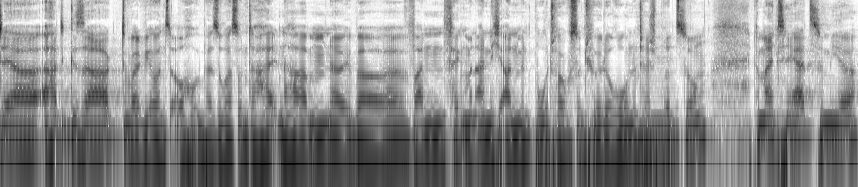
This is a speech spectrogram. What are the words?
der hat gesagt, weil wir uns auch über sowas unterhalten haben, ne, über wann fängt man eigentlich an mit Botox und Hyaluronunterspritzung, mhm. da meinte er zu mir,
